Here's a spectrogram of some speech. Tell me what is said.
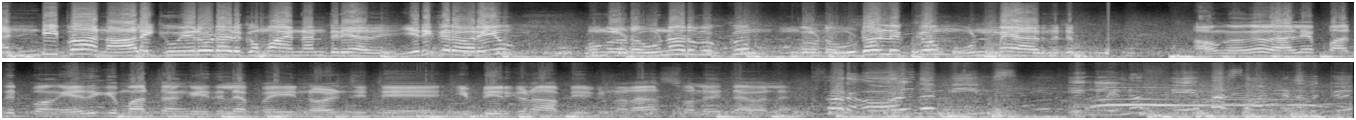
கண்டிப்பா நாளைக்கு உயிரோட இருக்குமா என்னன்னு தெரியாது. இருக்கிற வரையும் உங்களோட உணர்வுக்கும் உங்களோட உடலுக்கும் உண்மையா இருந்துட்டு அவங்கவுங்க வேலையை பார்த்துட்டு போவாங்க. எதுக்கு மற்றவங்க இதில் போய் நுழைஞ்சிட்டு இப்படி இருக்கணும் அப்படி இருக்கணும்லாம் சொல்லவே தேவையில்ல. ஃபார் ஆல் த மீம்ஸ் எங்களை இன்னும் ஃபேமஸ் ஆக்குனதுக்கு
